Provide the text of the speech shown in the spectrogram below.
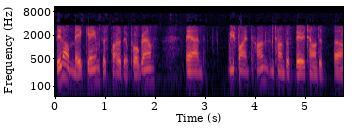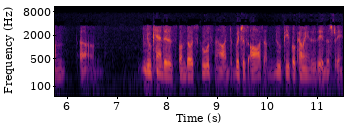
They now make games as part of their programs, and we find tons and tons of very talented um, um, new candidates from those schools now, which is awesome. New people coming into the industry.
